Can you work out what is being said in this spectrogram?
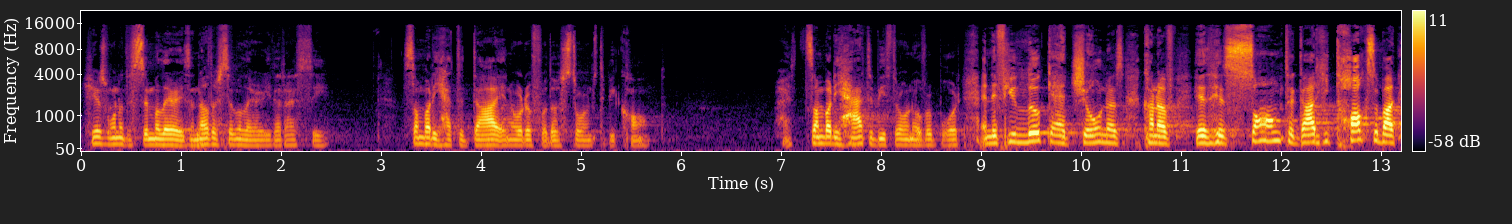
Here's one of the similarities, another similarity that I see. Somebody had to die in order for those storms to be calmed. Right? Somebody had to be thrown overboard. And if you look at Jonah's kind of his, his song to God, he talks about,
